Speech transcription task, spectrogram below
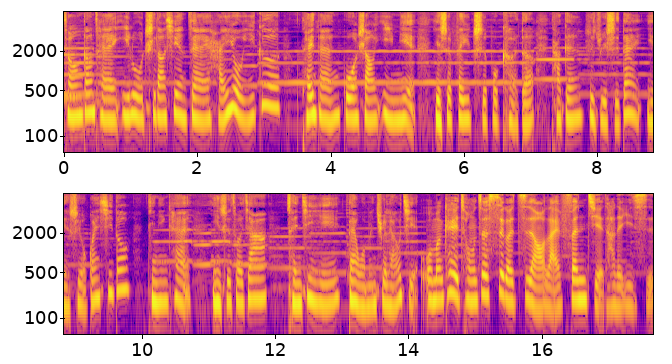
从刚才一路吃到现在，还有一个台南锅烧意面，也是非吃不可的。它跟日剧时代也是有关系的哦。听听看，饮食作家。陈静怡带我们去了解，我们可以从这四个字哦来分解它的意思。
